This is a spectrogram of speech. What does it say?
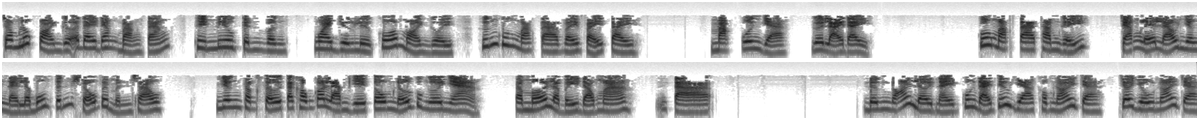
Trong lúc mọi người ở đây đang bàn tán, thì miêu kinh vân, ngoài dự liệu của mọi người, hướng quân mặt tà vẫy vẫy tay. Mặt quân dạ, người lại đây. Quân mặt ta thầm nghĩ, chẳng lẽ lão nhân này là muốn tính sổ với mình sao? Nhưng thật sự ta không có làm gì tôn nữ của ngươi nhà ta mới là bị động mà, ta... Đừng nói lời này quân đại thiếu gia không nói ra, cho dù nói ra,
